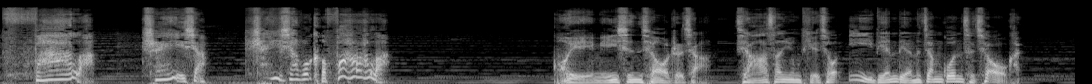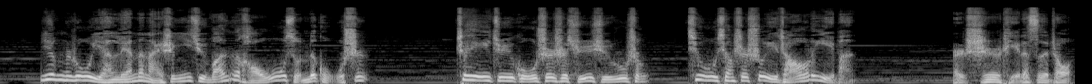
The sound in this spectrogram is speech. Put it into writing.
发了！这下，这下我可发了！鬼迷心窍之下。贾三用铁锹一点点的将棺材撬开，映入眼帘的乃是一具完好无损的古尸。这具古尸是栩栩如生，就像是睡着了一般，而尸体的四周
